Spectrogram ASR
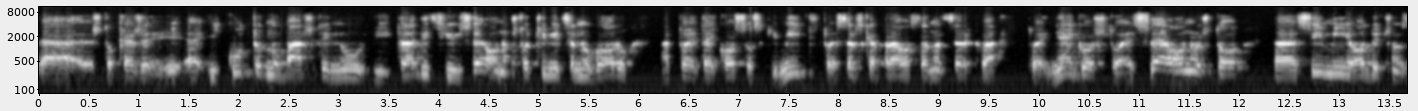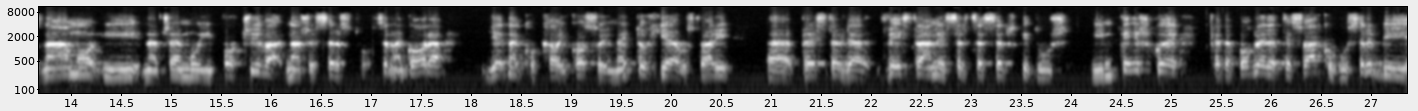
da, što kaže i, eh, i kulturnu baštinu i tradiciju i sve ono što čini Crnogoru, a to je taj kosovski mit, to je Srpska pravoslavna crkva, to je Njegoš, to je sve ono što uh, svi mi odlično znamo i na čemu i počiva naše srstvo. Crna Gora jednako kao i Kosovo i Metohija, u stvari e, predstavlja dve strane srca srpske duše. I teško je kada pogledate svakog u Srbiji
